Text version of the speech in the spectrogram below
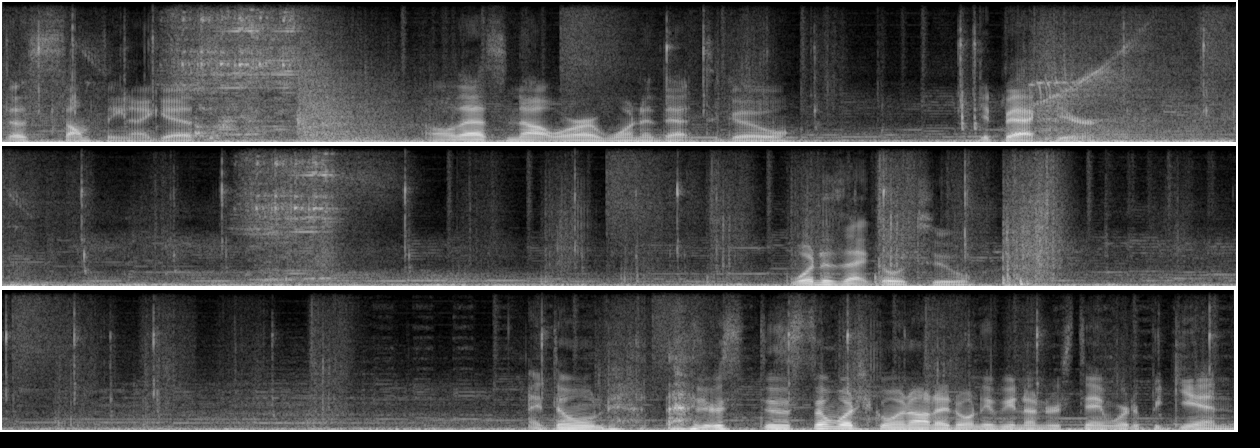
Does something, I guess. Oh, that's not where I wanted that to go. Get back here. What does that go to? I don't- there's- there's so much going on, I don't even understand where to begin.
